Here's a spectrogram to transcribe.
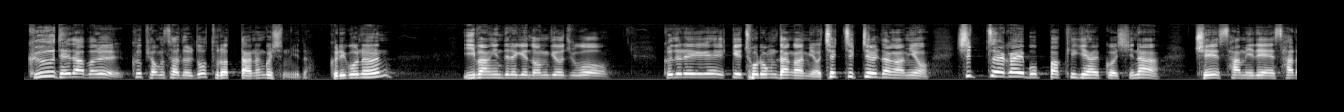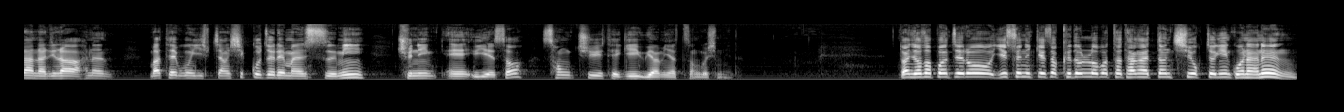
그 대답을 그 병사들도 들었다는 것입니다. 그리고는 이방인들에게 넘겨주고 그들에게 조롱당하며 채찍질 당하며 십자가에 못 박히게 할 것이나 죄 3일에 살아나리라 하는 마태복음 20장 19절의 말씀이 주님에 의해서 성취되기 위함이었던 것입니다. 또한 여섯 번째로 예수님께서 그들로부터 당했던 치욕적인 고난은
